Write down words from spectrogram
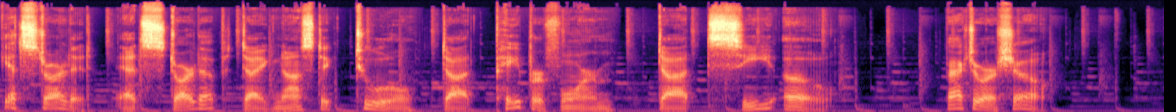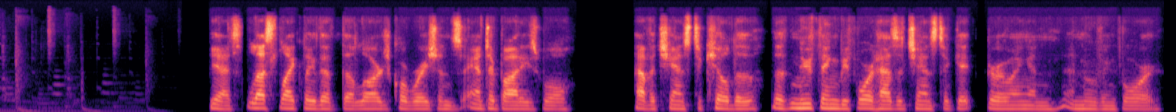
Get started at startupdiagnostictool.paperform.co. Back to our show. Yeah, it's less likely that the large corporations' antibodies will have a chance to kill the, the new thing before it has a chance to get growing and, and moving forward.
